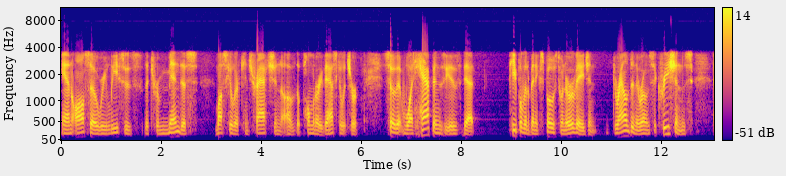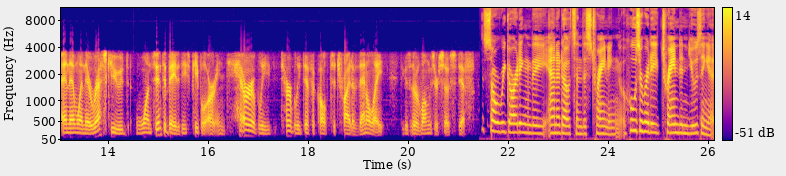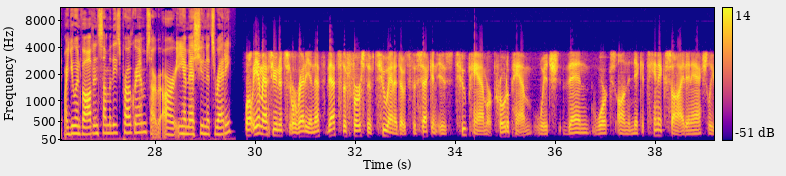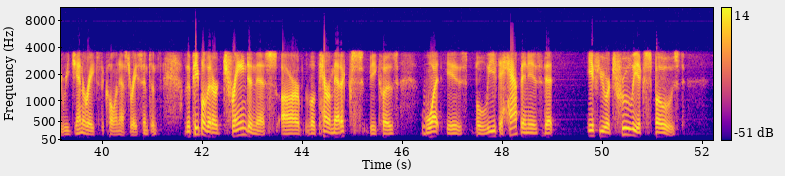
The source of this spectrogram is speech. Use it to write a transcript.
and also releases the tremendous muscular contraction of the pulmonary vasculature so that what happens is that people that have been exposed to a nerve agent drowned in their own secretions, and then when they're rescued, once intubated, these people are in terribly, terribly difficult to try to ventilate because their lungs are so stiff. So, regarding the antidotes and this training, who's already trained in using it? Are you involved in some of these programs? Are, are EMS units ready? Well, EMS units are ready, and that's that's the first of two antidotes. The second is 2-PAM or Protopam, which then works on the nicotinic side and actually regenerates the cholinesterase symptoms. The people that are trained in this are the paramedics because what is believed to happen is that if you are truly exposed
